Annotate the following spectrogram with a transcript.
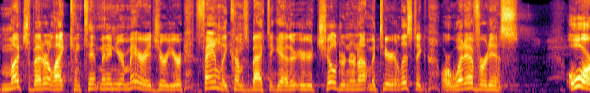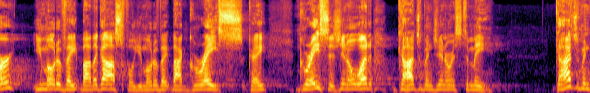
much better, like contentment in your marriage, or your family comes back together, or your children are not materialistic, or whatever it is. Or you motivate by the gospel, you motivate by grace, okay? Grace is, you know what? God's been generous to me. God's been,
